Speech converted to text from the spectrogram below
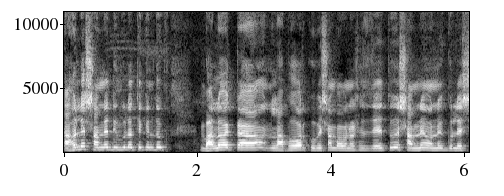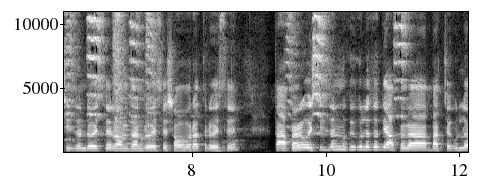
তাহলে সামনের দিনগুলোতে কিন্তু ভালো একটা লাভ হওয়ার খুবই সম্ভাবনা রয়েছে যেহেতু সামনে অনেকগুলো সিজন রয়েছে, রমজান রয়েছে সহবরাত রয়েছে। তা আপনারা ওই সিজন মুরগিগুলো যদি আপনারা, বাচ্চাগুলো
